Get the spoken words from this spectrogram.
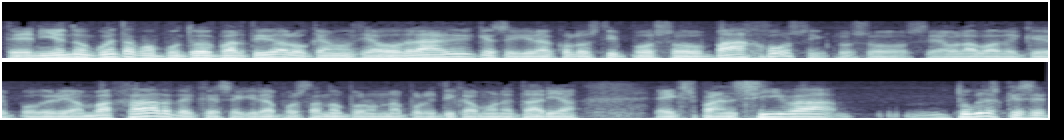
teniendo en cuenta como punto de partida lo que ha anunciado Draghi, que seguirá con los tipos bajos, incluso se hablaba de que podrían bajar, de que seguirá apostando por una política monetaria expansiva. ¿Tú crees que, se,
